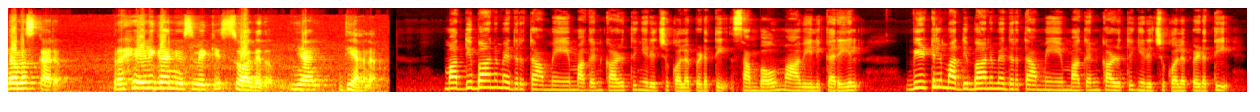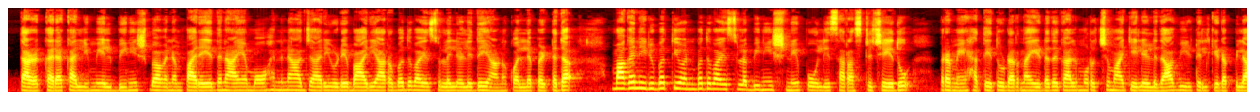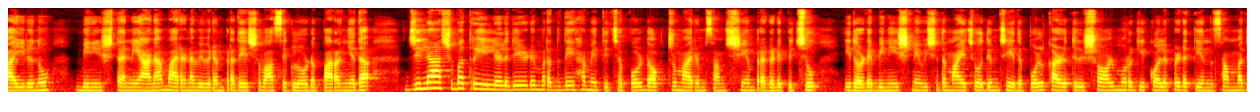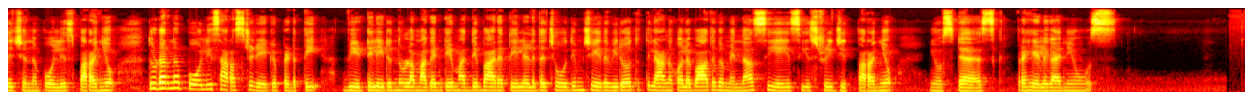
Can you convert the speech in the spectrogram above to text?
നമസ്കാരം. പ്രഹേളിക ന്യൂസിലേക്ക് സ്വാഗതം. ഞാൻ ധ്യാന. മദ്യപാനം എതിർത്ത അമ്മയെ മകൻ കഴുത്തുഞ്ഞിരിച്ച് കൊലപ്പെടുത്തി. സംഭവം മാവേലിക്കരയിൽ. വീട്ടിൽ മദ്യപാനം എതിർത്ത അമ്മയെ മകൻ കഴുത്തുഞ്ഞിരിച്ച് കൊലപ്പെടുത്തി. തഴക്കര കല്ലിമേൽ ബിനീഷ് ഭവനം പരേതനായ മോഹനനാചാരിയുടെ ഭാര്യ അറുപത് വയസ്സുള്ള ലളിതയാണ് കൊല്ലപ്പെട്ടത്. മകൻ ഇരുപത്തിയൊൻപത് വയസ്സുള്ള ബിനീഷിനെ പോലീസ് അറസ്റ്റ് ചെയ്തു. പ്രമേഹത്തെ തുടർന്ന് ഇടതുകാൽ മുറിച്ചുമാറ്റിയ ലളിത വീട്ടിൽ കിടപ്പിലായിരുന്നു. ബിനീഷ് തന്നെയാണ് മരണവിവരം പ്രദേശവാസികളോട് പറഞ്ഞത്. ജില്ലാ ആശുപത്രിയിൽ ലളിതയുടെ മൃതദേഹം എത്തിച്ചപ്പോൾ ഡോക്ടർമാരും സംശയം പ്രകടിപ്പിച്ചു. ഇതോടെ ബിനീഷിനെ വിശദമായി ചോദ്യം ചെയ്തപ്പോൾ കഴുത്തിൽ ഷോൾ മുറുകി കൊലപ്പെടുത്തിയെന്ന് സമ്മതിച്ചെന്ന് പോലീസ് പറഞ്ഞു. തുടർന്ന് പോലീസ് അറസ്റ്റ് രേഖപ്പെടുത്തി. വീട്ടിലിരുന്നുള്ള മകന്റെ മദ്യപാനത്തെ ലളിത ചോദ്യം ചെയ്ത വിരോധത്തിലാണ് കൊലപാതകമെന്ന് സി ഐ സി ശ്രീജിത്ത് പറഞ്ഞു. News desk Prahelika news.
